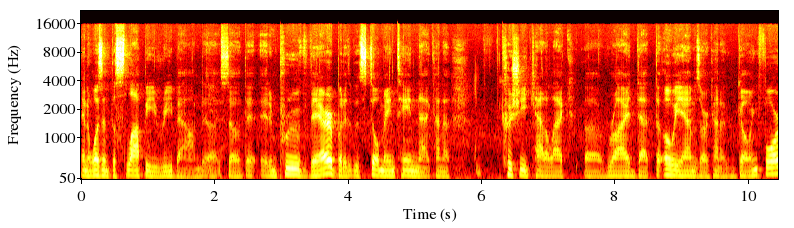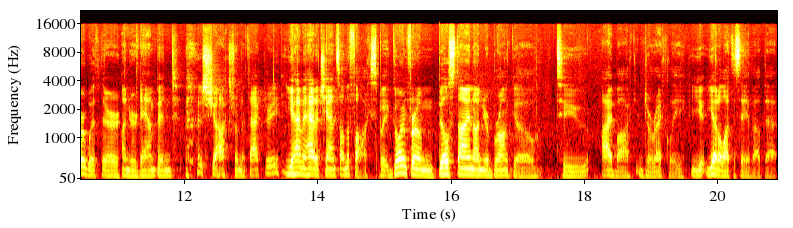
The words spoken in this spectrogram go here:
and it wasn't the sloppy rebound. Uh, so it improved there, but it would still maintain that kind of cushy Cadillac uh, ride that the OEMs are kind of going for with their underdampened shocks from the factory. You haven't had a chance on the Fox, but going from Bilstein on your Bronco to Eibach directly, you, you had a lot to say about that.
